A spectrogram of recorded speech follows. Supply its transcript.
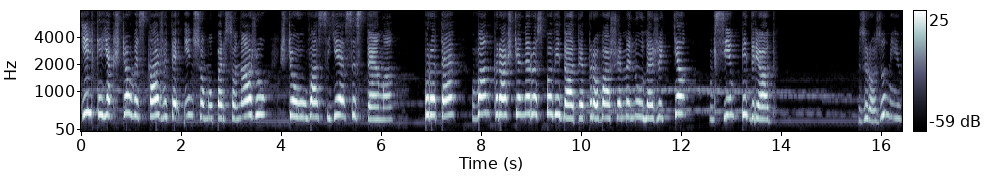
тільки якщо ви скажете іншому персонажу, що у вас є система, проте вам краще не розповідати про ваше минуле життя всім підряд. Зрозумів.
